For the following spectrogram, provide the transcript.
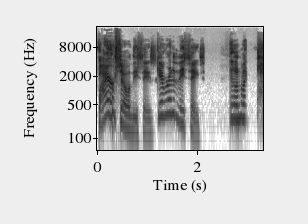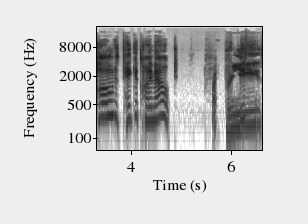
fire sale these things, get rid of these things. And I'm like, pause, take a time out. Right? Breathe.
